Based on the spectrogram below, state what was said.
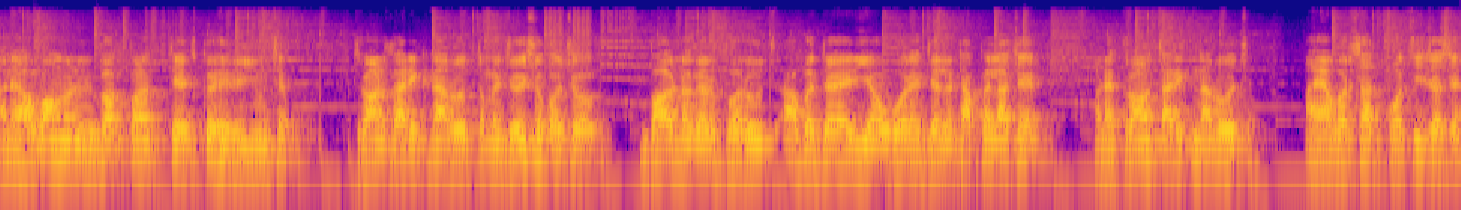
અને હવામાન વિભાગ પણ તે જ કહી રહ્યું છે. ત્રણ તારીખના રોજ તમે જોઈ શકો છો, ભાવનગર, ભરૂચ આ બધા એરિયાઓ ઓરેન્જ એલર્ટ આપેલા છે અને ત્રણ તારીખના રોજ અહીંયા વરસાદ પહોંચી જશે.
